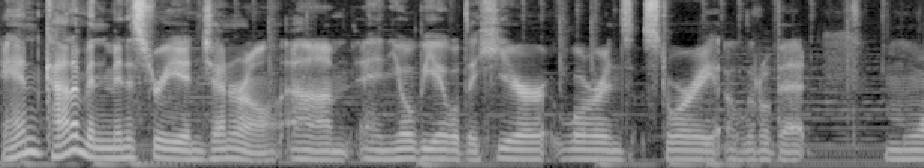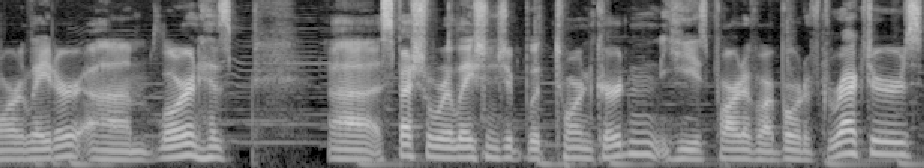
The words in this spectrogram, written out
and kind of in ministry in general. Um, and you'll be able to hear Loren's story a little bit more later. Um, Loren has uh, a special relationship with Torn Curtain. He's part of our board of directors,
